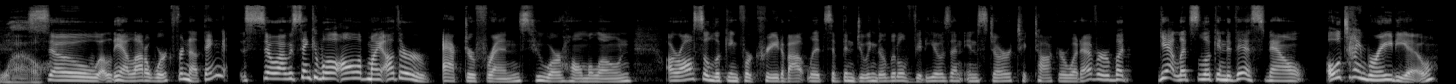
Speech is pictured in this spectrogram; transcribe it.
Wow. So, yeah, a lot of work for nothing. So, I was thinking, well, all of my other actor friends who are home alone are also looking for creative outlets, have been doing their little videos on Insta or TikTok or whatever. But yeah, let's look into this. Now, old time radio,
